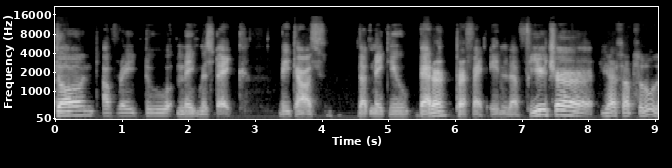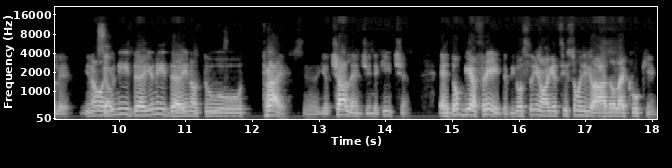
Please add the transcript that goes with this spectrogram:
don't afraid to make mistake because that make you better perfect in the future Yes, absolutely. You know, So- you need uh, you need uh, you know to try uh, your challenge in the kitchen, and don't be afraid because you know I can see so many people. "Ah, I don't like cooking.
